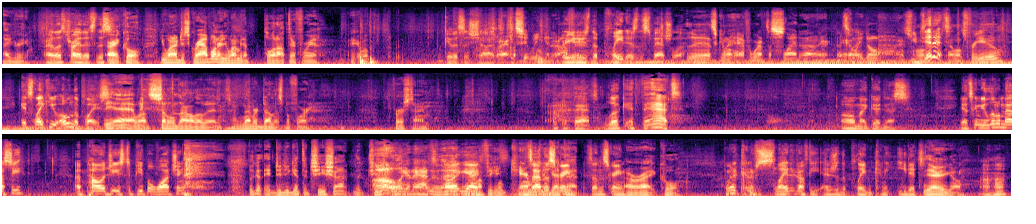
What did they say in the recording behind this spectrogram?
I agree. All right, let's try this. This All right, cool. You want to just grab one, or you want me to pull it out there for you? Here, we'll, give us a shot. all right, let's see if we can get it off. Are you gonna use the plate as the spatula? That's gonna have. We're gonna have to slide it on there. That's there we go. That's You one- did it. That one's for you. It's like you own the place. Yeah, well, it's settled down a little bit. I've never done this before. First time. Look at that. Look at that. Oh my goodness. Yeah, it's gonna be a little messy. Apologies to people watching. Look at. Did you get the cheese shot? The cheese Oh, look at that. Look at Oh, that. I yeah. don't know if you can camera it's on the screen. that. It's on the screen. All right, cool. I'm gonna kind of slide it off the edge of the plate and kind of eat it. There you go. Uh huh.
